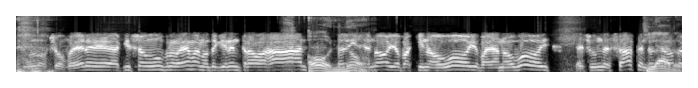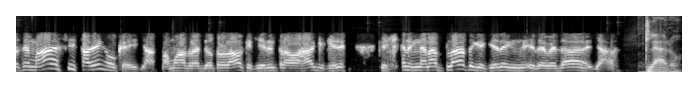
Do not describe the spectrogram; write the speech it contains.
Los choferes aquí son un problema, no te quieren trabajar. Oh, te no. dicen, no, yo para aquí no voy, yo para allá no voy. Es un desastre. Entonces Claro. decimos, ah, sí, está bien, ok, ya, vamos a traer de otro lado que quieren trabajar, que quieren, que quieren ganar plata, que quieren eh, de verdad, ya. Claro,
